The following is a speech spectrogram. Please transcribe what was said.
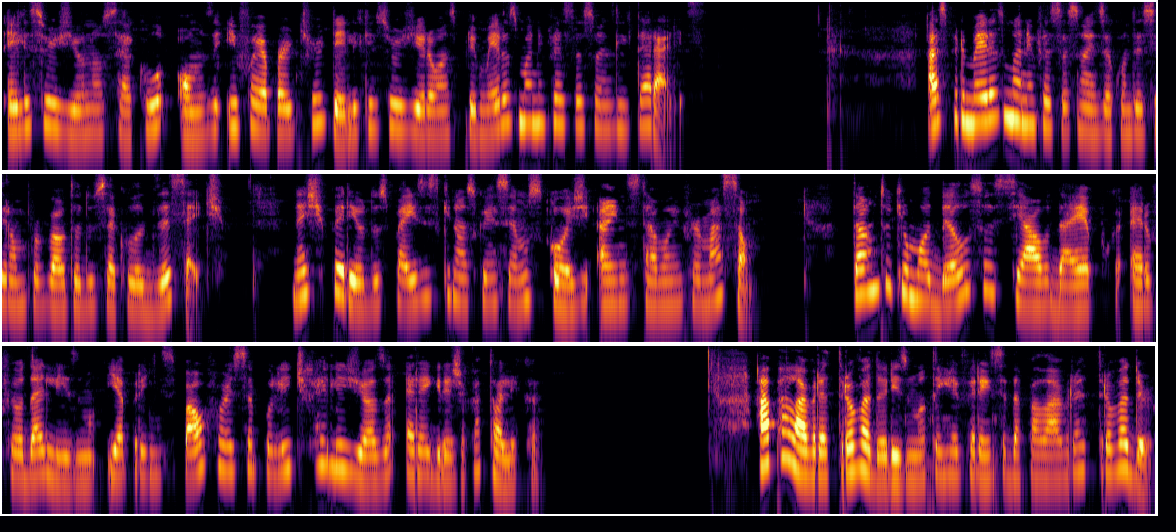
Ele surgiu no século XI e foi a partir dele que surgiram as primeiras manifestações literárias. As primeiras manifestações aconteceram por volta do século XVII. Neste período, os países que nós conhecemos hoje ainda estavam em formação, tanto que o modelo social da época era o feudalismo e a principal força política religiosa era a Igreja Católica. A palavra trovadorismo tem referência da palavra trovador,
